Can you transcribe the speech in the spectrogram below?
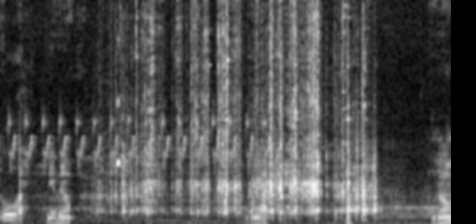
โอ้ยเนี่ยพี่น้องยักพี่น้อง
